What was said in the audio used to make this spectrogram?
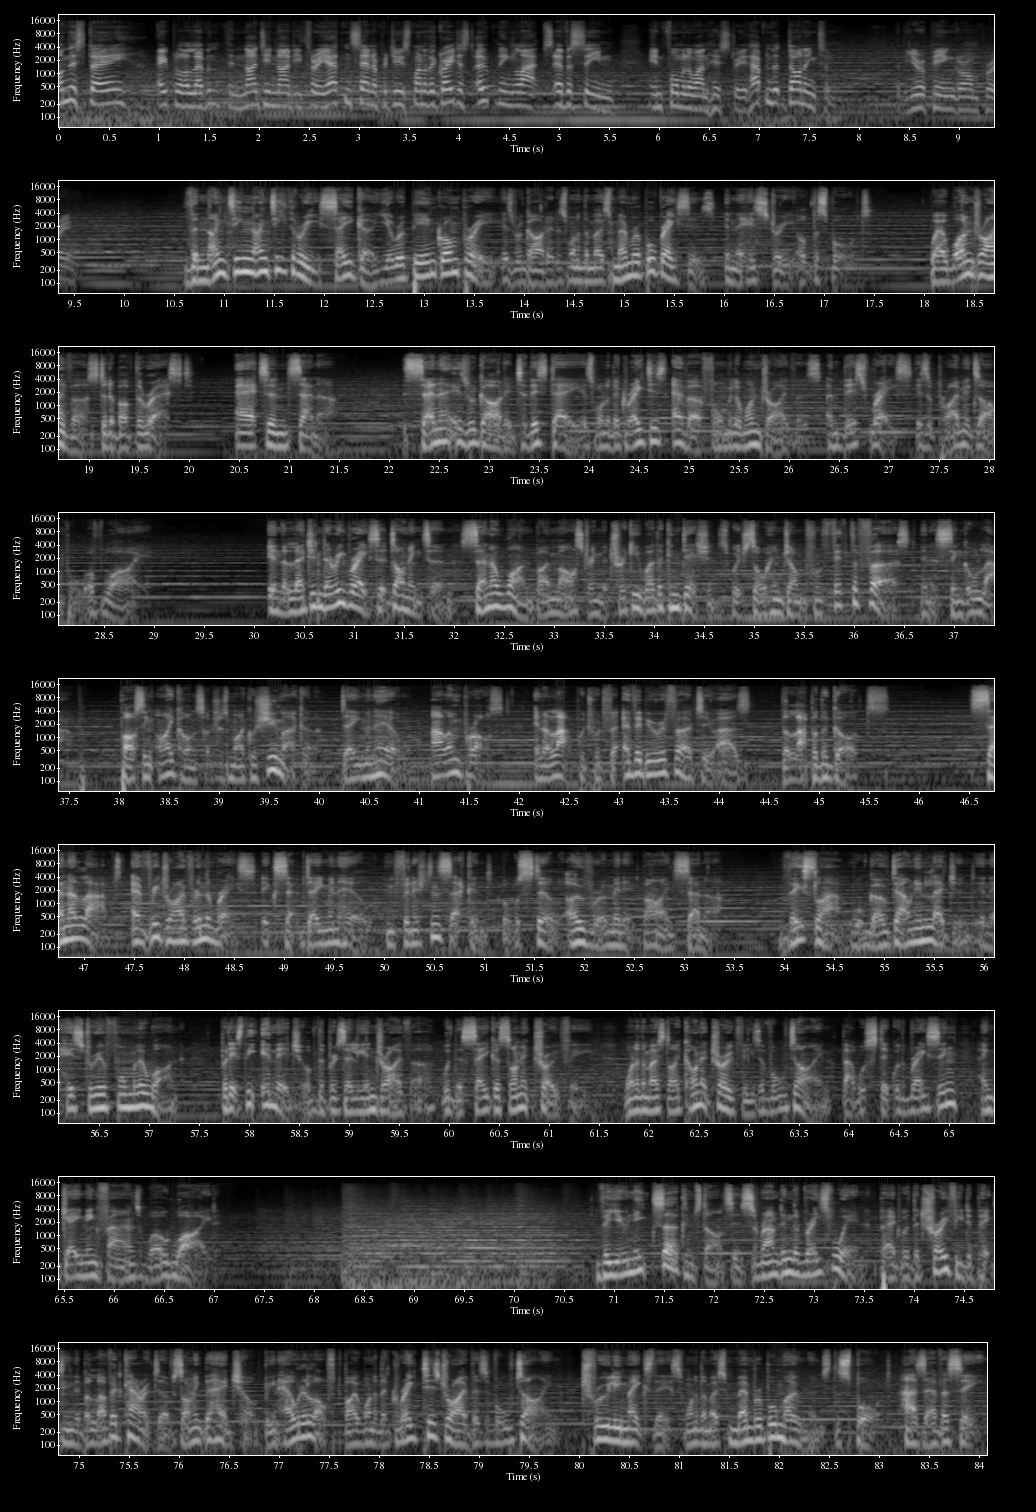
On this day, April 11th, in 1993, Ayrton Senna produced one of the greatest opening laps ever seen in Formula One history. It happened at Donington at the European Grand Prix. The 1993 Sega European Grand Prix is regarded as one of the most memorable races in the history of the sport, where one driver stood above the rest, Ayrton Senna. Senna is regarded to this day as one of the greatest ever Formula One drivers, and this race is a prime example of why. In the legendary race at Donington, Senna won by mastering the tricky weather conditions which saw him jump from 5th to 1st in a single lap, passing icons such as Michael Schumacher, Damon Hill, Alain Prost, in a lap which would forever be referred to as the Lap of the Gods. Senna lapped every driver in the race except Damon Hill, who finished in second but was still over a minute behind Senna. This lap will go down in legend in the history of Formula One, but it's the image of the Brazilian driver with the Sega Sonic Trophy, one of the most iconic trophies of all time that will stick with racing and gaming fans worldwide. The unique circumstances surrounding the race win, paired with the trophy depicting the beloved character of Sonic the Hedgehog being held aloft by one of the greatest drivers of all time, truly makes this one of the most memorable moments the sport has ever seen.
